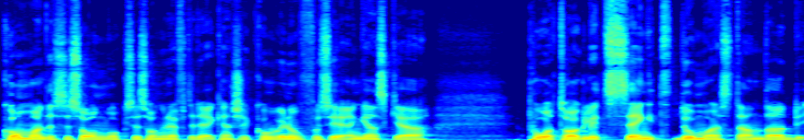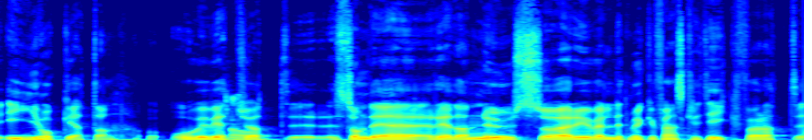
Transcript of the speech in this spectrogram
kommande säsong och säsongen efter det kanske kommer vi nog få se en ganska påtagligt sänkt domarstandard i Hockeyettan. Och vi vet ja. ju att eh, som det är redan nu så är det ju väldigt mycket fanskritik för att eh,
